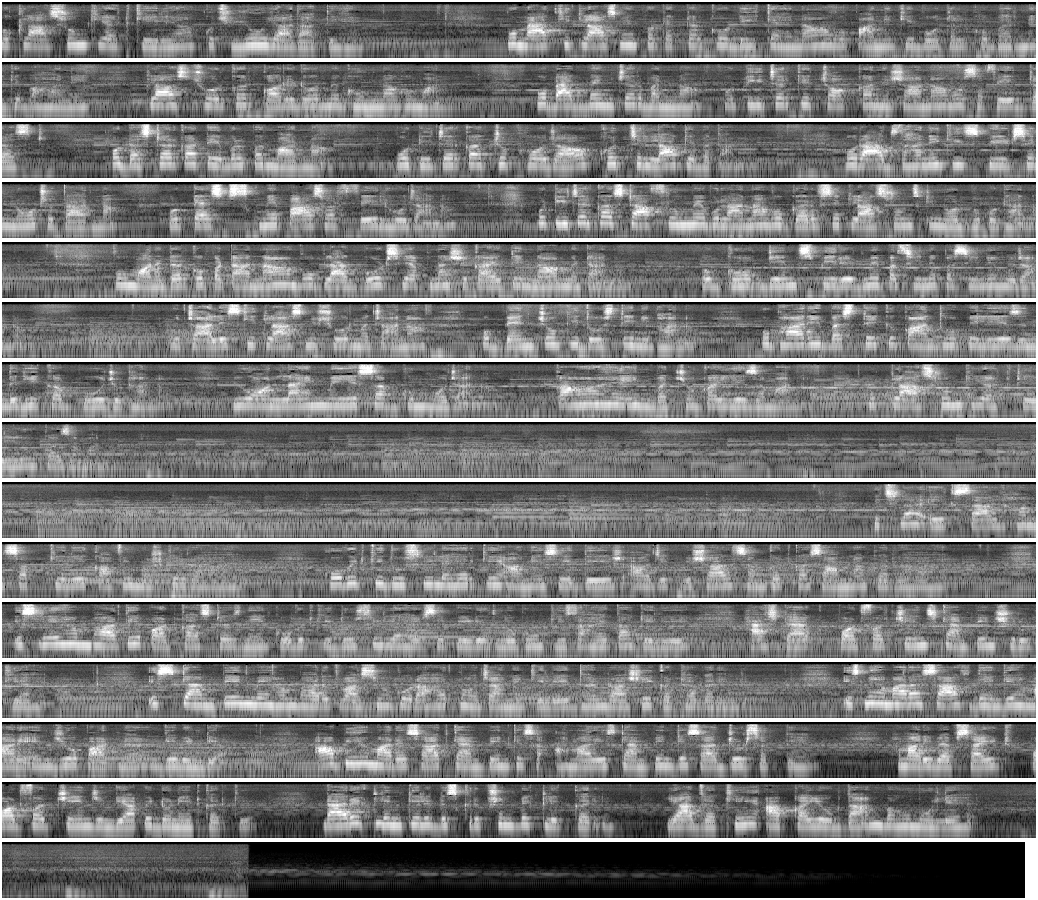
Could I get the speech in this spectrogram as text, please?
वो क्लासरूम की अटकेलियाँ कुछ यूँ याद आती हैं। वो मैथ की क्लास में प्रोटेक्टर को डी कहना, वो पानी की बोतल को भरने के बहाने क्लास छोड़कर कॉरिडोर में घूमना घुमाना, वो बैक बेंचर बनना, वो टीचर के चौक का निशाना, वो सफ़ेद डस्ट वो डस्टर का टेबल पर मारना, वो टीचर का चुप हो जाओ, खुद चिल्ला के बताना, वो राजधानी की स्पीड से नोट्स उतारना, वो टेस्ट्स में पास और फेल हो जाना वो टीचर का स्टाफ रूम में बुलाना, वो गर्व से क्लासरूम्स की नोटबुक उठाना, वो मॉनिटर को पटाना, वो ब्लैक बोर्ड से अपना शिकायती नाम मिटाना, वो गेम्स पीरियड में पसीने पसीने हो जाना, वो चालीस की क्लास में शोर मचाना, वो बेंचों की दोस्ती निभाना, वो भारी बस्ते के कांधों पे लिए ज़िंदगी का बोझ उठाना यू ऑनलाइन में ये सब गुम हो जाना। कहाँ है इन बच्चों का ये ज़माना? वो क्लासरूम की अटकेलियों का ज़माना। पिछला एक साल हम सब के लिए काफ़ी मुश्किल रहा है। कोविड की दूसरी लहर के आने से देश आज एक विशाल संकट का सामना कर रहा है। इसलिए हम भारतीय पॉडकास्टर्स ने कोविड की दूसरी लहर से पीड़ित लोगों की सहायता के लिए hashtag pod for change campaign शुरू किया है। इस कैंपेन में हम भारतवासियों को राहत पहुँचाने के लिए धनराशि इकट्ठा करेंगे। इसमें हमारा साथ देंगे हमारे एनजीओ पार्टनर गिव इंडिया आप भी हमारे साथ कैंपेन के साथ हमारे इस कैंपेन के साथ जुड़ सकते हैं। हमारी website pod for change India पे डोनेट करके। डायरेक्ट लिंक के लिए डिस्क्रिप्शन पे क्लिक करें। याद रखें, आपका योगदान बहुमूल्य है।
